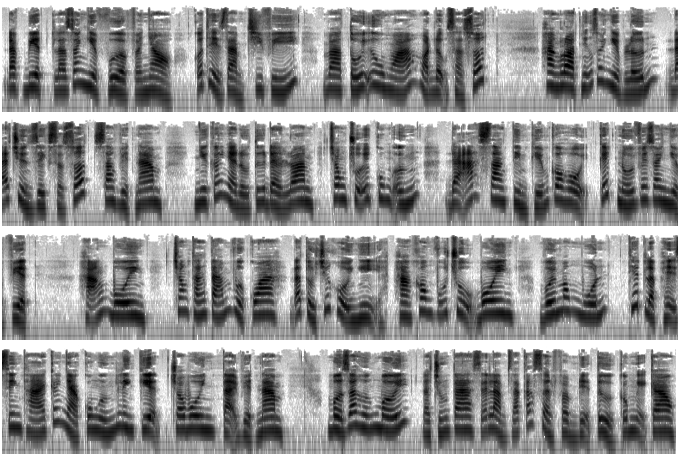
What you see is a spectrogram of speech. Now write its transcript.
đặc biệt là doanh nghiệp vừa và nhỏ có thể giảm chi phí và tối ưu hóa hoạt động sản xuất. Hàng loạt những doanh nghiệp lớn đã chuyển dịch sản xuất sang Việt Nam như các nhà đầu tư Đài Loan trong chuỗi cung ứng đã sang tìm kiếm cơ hội kết nối với doanh nghiệp Việt. Hãng Boeing trong tháng 8 vừa qua đã tổ chức hội nghị hàng không vũ trụ Boeing với mong muốn thiết lập hệ sinh thái các nhà cung ứng linh kiện cho Boeing tại Việt Nam. Mở ra hướng mới là chúng ta sẽ làm ra các sản phẩm điện tử công nghệ cao.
